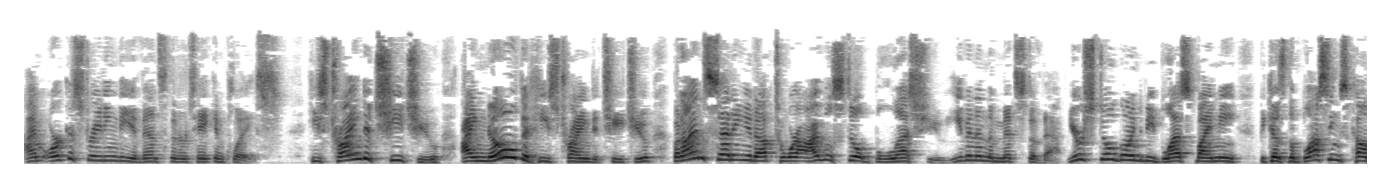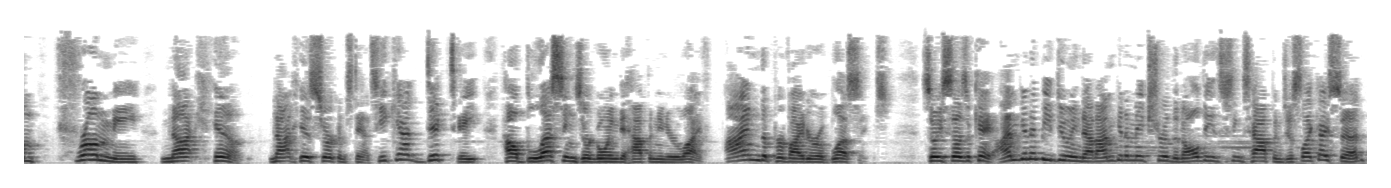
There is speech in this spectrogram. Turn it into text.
I'm orchestrating the events that are taking place. He's trying to cheat you. I know that he's trying to cheat you, but I'm setting it up to where I will still bless you, even in the midst of that. You're still going to be blessed by me because the blessings come from me, not him, not his circumstance. He can't dictate how blessings are going to happen in your life. I'm the provider of blessings. So he says, okay, I'm going to be doing that. I'm going to make sure that all these things happen, just like I said,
